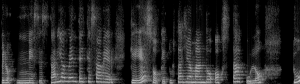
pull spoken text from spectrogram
pero necesariamente hay que saber que eso que tú estás llamando obstáculo, tú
